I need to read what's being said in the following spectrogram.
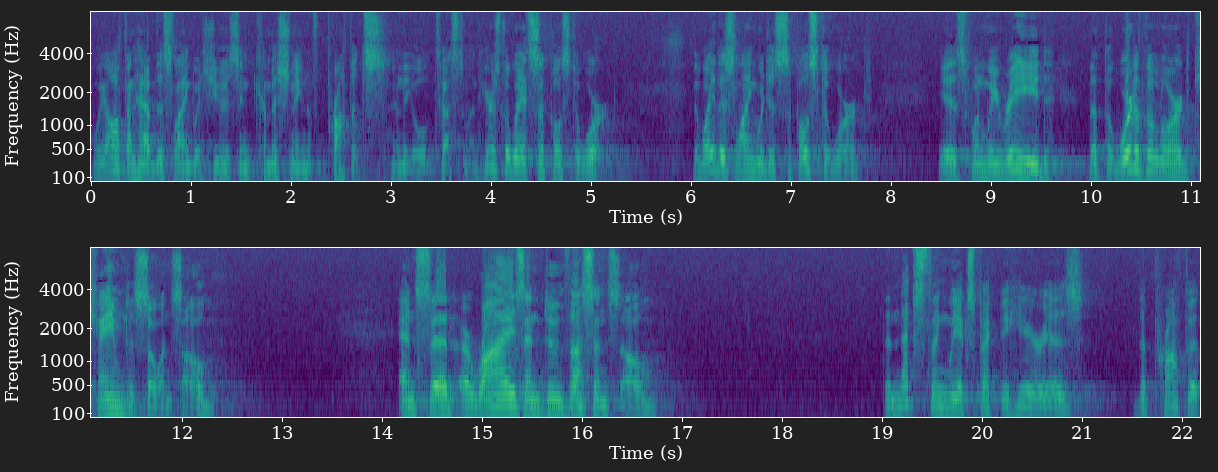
we often have this language used in commissioning of prophets in the Old Testament. Here's the way it's supposed to work. The way this language is supposed to work is when we read that the word of the Lord came to so and so and said, Arise and do thus and so, the next thing we expect to hear is the prophet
